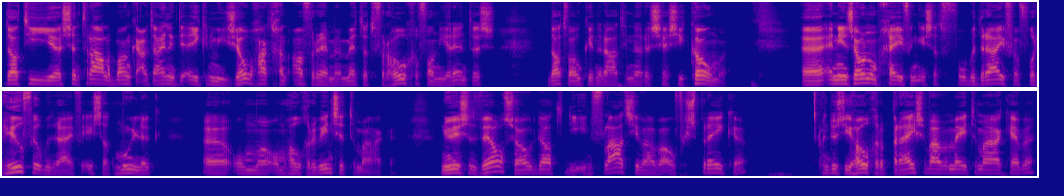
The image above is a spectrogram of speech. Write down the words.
dat die uh, centrale banken uiteindelijk de economie zo hard gaan afremmen met het verhogen van die rentes, dat we ook inderdaad in een recessie komen. Uh, en in zo'n omgeving is dat voor bedrijven, voor heel veel bedrijven, is dat moeilijk om, om hogere winsten te maken. Nu is het wel zo dat die inflatie waar we over spreken, en dus die hogere prijzen waar we mee te maken hebben,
